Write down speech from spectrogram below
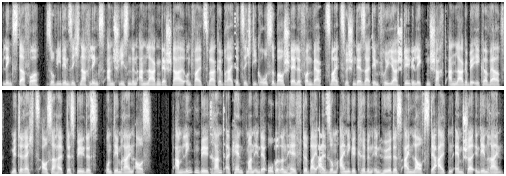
links davor, sowie den sich nach links anschließenden Anlagen der Stahl- und Walzwerke breitet sich die große Baustelle von Werk 2 zwischen der seit dem Frühjahr stillgelegten Schachtanlage Beeker-Wert, Mitte rechts außerhalb des Bildes, und dem Rhein aus. Am linken Bildrand erkennt man in der oberen Hälfte bei Alsum einige Kribben in Höhe des Einlaufs der alten Emscher in den Rhein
